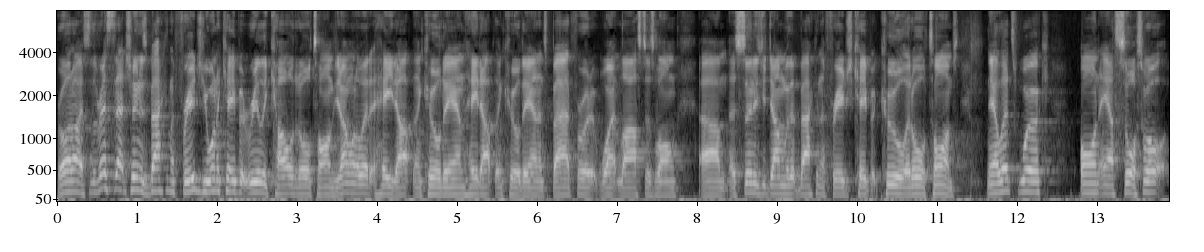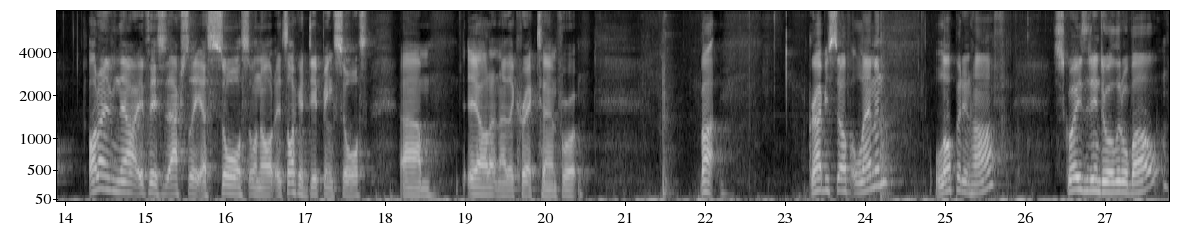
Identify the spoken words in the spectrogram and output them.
Righto, so the rest of that tuna is back in the fridge. You want to keep it really cold at all times. You don't want to let it heat up, then cool down, heat up, then cool down. It's bad for it. It won't last as long. Um, as soon as you're done with it back in the fridge, keep it cool at all times. Now let's work on our sauce. Well, I don't even know if this is actually a sauce or not. It's like a dipping sauce. Um, yeah, I don't know the correct term for it. But grab yourself a lemon, lop it in half, squeeze it into a little bowl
